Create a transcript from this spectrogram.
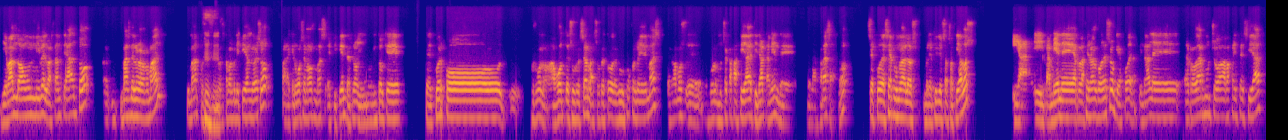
llevando a un nivel bastante alto, más de lo normal, pues nos estamos beneficiando de eso para que luego seamos más eficientes, ¿no? Y en el momento que el cuerpo pues bueno, agote sus reservas, sobre todo de glucógeno y demás, tengamos eh, pues bueno, mucha capacidad de tirar también de, las grasas, ¿no? Se puede ser uno de los beneficios asociados y, y también relacionado con eso, que joder, al final eh, el rodar mucho a baja intensidad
